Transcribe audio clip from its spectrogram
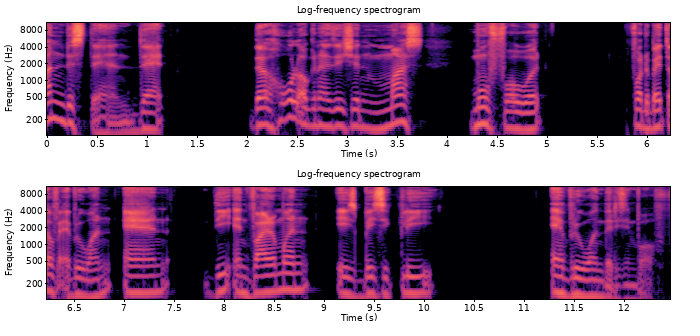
understand that the whole organization must move forward for the better of everyone. And the environment is basically everyone that is involved.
